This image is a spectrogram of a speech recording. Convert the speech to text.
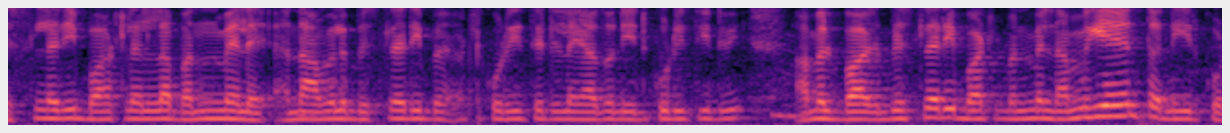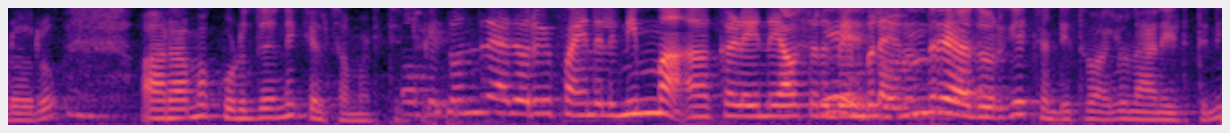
ಬಿಸ್ಲರಿ ಬಾಟ್ಲೆಲ್ಲ ಬಂದಮೇಲೆ ನಾವೆಲ್ಲ ಬಿಸ್ಲರಿ ಬಾಟ್ಲ್ ಕುಡಿತಿರಲಿಲ್ಲ ಯಾವುದೋ ನೀರು ಕುಡಿತಿದ್ವಿ. ಆಮೇಲೆ ಬಾ ಬಿಸ್ಲರಿ ಬಾಟ್ಲ್ ಬಂದಮೇಲೆ ನಮಗೆ ಅಂತ ನೀರು ಕೊಡೋರು. ಆರಾಮಾಗಿ ಕುಡಿದ್ರೇ ಕೆಲಸ ಮಾಡ್ತೀವಿ ತೊಂದರೆ ಆದವರಿಗೆ ಫೈನಲಿ ನಿಮ್ಮ ಕಡೆಯಿಂದ ಯಾವ ಥರ ಬೆಂಬಲ ತೊಂದರೆ ಆದವ್ರಿಗೆ ಖಂಡಿತವಾಗ್ಲೂ ನಾನು ಇರ್ತೀನಿ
